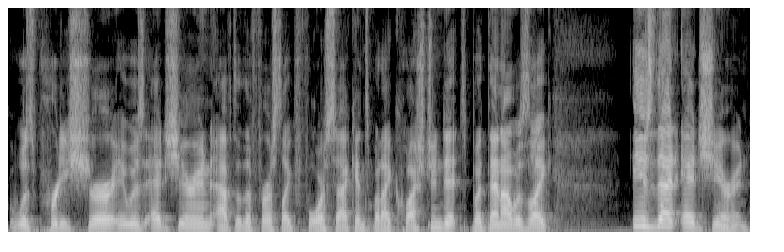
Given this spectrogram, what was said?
was pretty sure it was Ed Sheeran after the first like four seconds, but I questioned it. But then I was like, "Is that Ed Sheeran?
